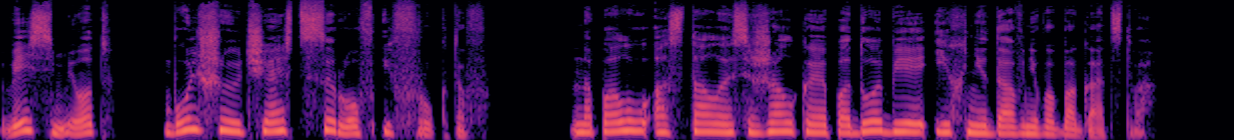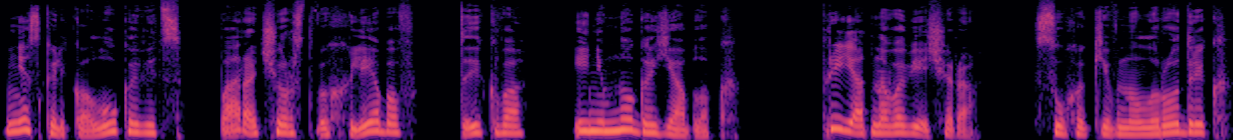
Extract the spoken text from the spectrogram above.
весь мед, большую часть сыров и фруктов. На полу осталось жалкое подобие их недавнего богатства. Несколько луковиц, пара черствых хлебов, тыква и немного яблок. «Приятного вечера», — сухо кивнул Родрик,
